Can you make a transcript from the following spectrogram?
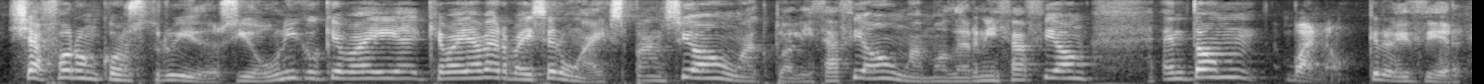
xa foron construídos e o único que vai que vai haber vai ser unha expansión, unha actualización, unha modernización. Entón, bueno, quero dicir,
